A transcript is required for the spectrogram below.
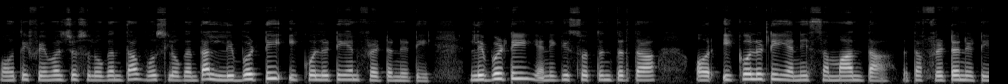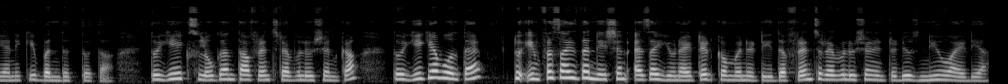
बहुत ही फ़ेमस जो स्लोगन था, वो स्लोगन था liberty equality and fraternity liberty यानी कि स्वतंत्रता और इक्वलिटी यानी समानता तथा फ्रेटर्निटी यानी कि बंधुत्वता. तो ये एक स्लोगन था फ्रेंच रेवोल्यूशन का. तो ये क्या बोलता है? To emphasize the nation as a united community the French revolution introduce new idea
